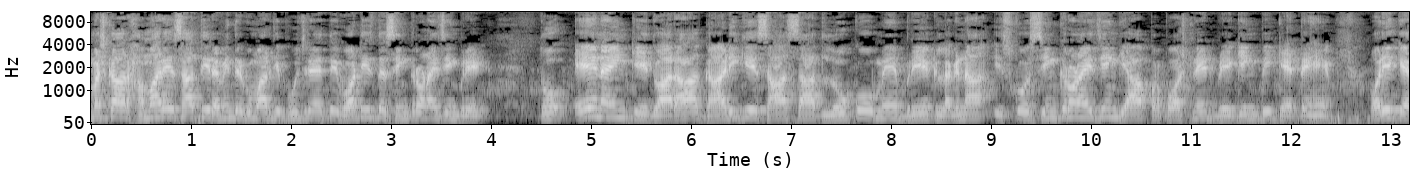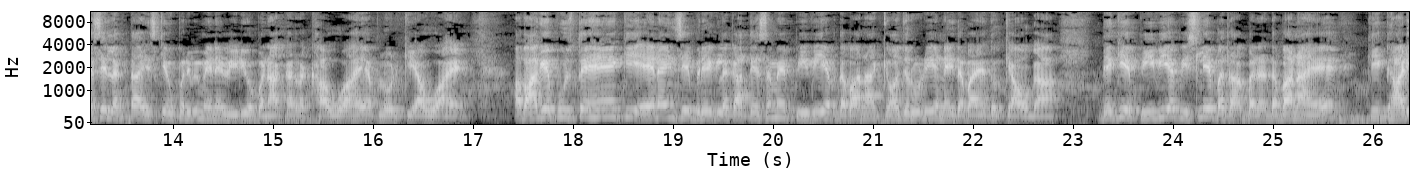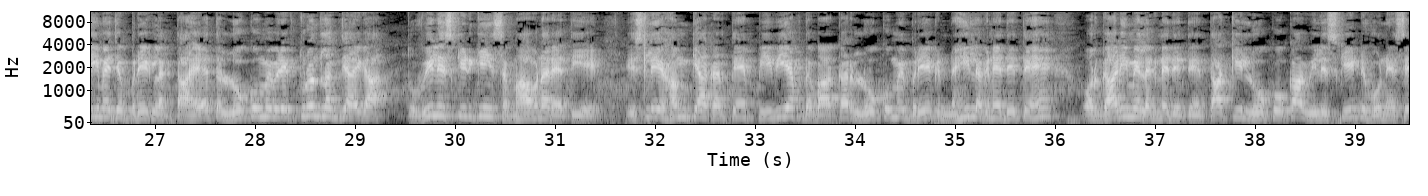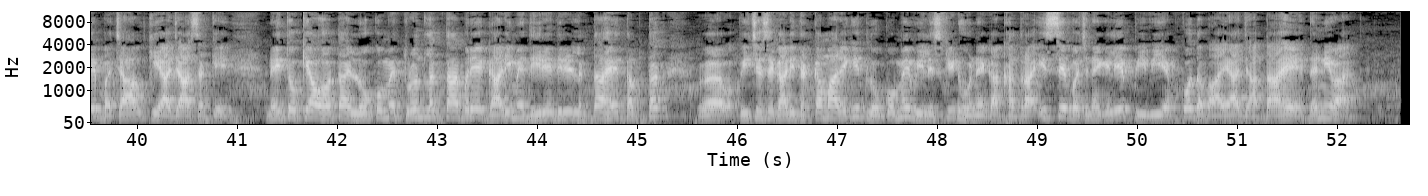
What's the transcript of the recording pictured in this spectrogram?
नमस्कार, हमारे साथी रविंद्र कुमार जी पूछ रहे थे what is the synchronising break तो ए नाइन के द्वारा गाड़ी के साथ साथ लोको में ब्रेक लगना, इसको सिंक्रोनाइजिंग या प्रोपोर्शनेट ब्रेकिंग भी कहते हैं। और ये कैसे लगता है, इसके ऊपर भी मैंने वीडियो बनाकर रखा हुआ है अपलोड किया हुआ है। अब आगे पूछते हैं कि ए नाइन से ब्रेक लगाते समय पीवीएफ दबाना क्यों ज़रूरी है, नहीं दबाएँ तो क्या होगा? देखिए पीवीएफ इसलिए दबाना है कि गाड़ी में जब ब्रेक लगता है तो लोको में ब्रेक तुरंत लग जाएगा तो व्हील स्किड की संभावना रहती है। इसलिए हम क्या करते हैं पीवीएफ दबाकर लोको में ब्रेक नहीं लगने देते हैं और गाड़ी में लगने देते हैं, ताकि लोको का व्हील स्किड होने से बचाव किया जा सके। नहीं तो क्या होता है लोको में तुरंत लगता है ब्रेक गाड़ी में धीरे धीरे लगता है, तब तक पीछे से गाड़ी धक्का मारेगी तो लोको में व्हील स्किड होने का खतरा। इससे बचने के लिए पीवीएफ को दबाया जाता है। धन्यवाद।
